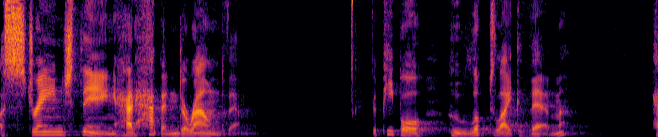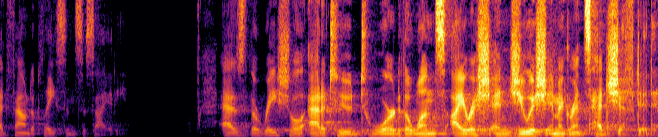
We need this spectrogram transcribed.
a strange thing had happened around them. The people who looked like them had found a place in society. As the racial attitude toward the once Irish and Jewish immigrants had shifted.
